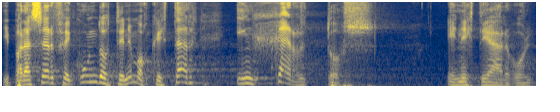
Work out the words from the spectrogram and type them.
Y para ser fecundos tenemos que estar injertos en este árbol.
